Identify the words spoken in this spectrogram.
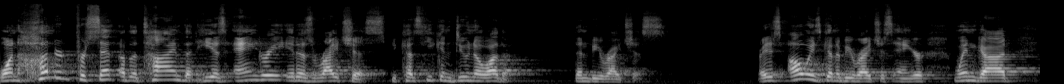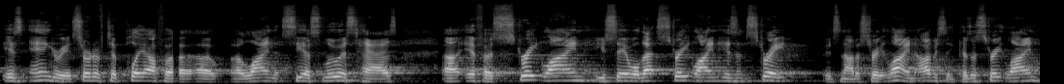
100% of the time that he is angry, it is righteous because he can do no other than be righteous. Right? It's always going to be righteous anger when God is angry. It's sort of to play off a, a, a line that C.S. Lewis has. Uh, if a straight line, you say, well, that straight line isn't straight, it's not a straight line, obviously, because a straight line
